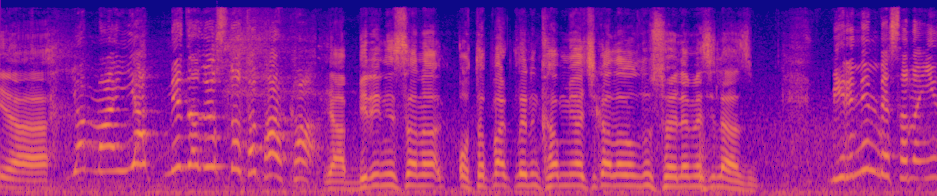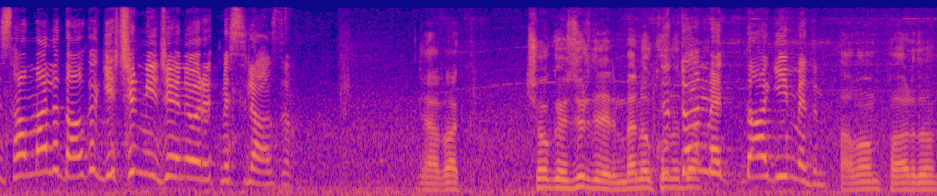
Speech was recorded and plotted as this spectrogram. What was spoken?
Ya? Ya manyak ne dalıyorsun otoparka? Ya birinin sana otoparkların kamuya açık alan olduğunu söylemesi lazım. Birinin de sana insanlarla dalga geçirmeyeceğini öğretmesi lazım. Ya bak çok özür dilerim ben o konuda... Dönme daha giyinmedim. Tamam pardon.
